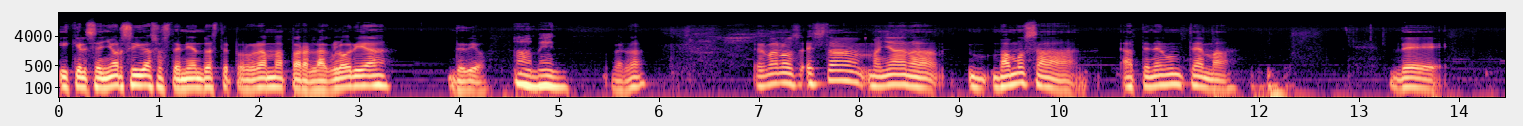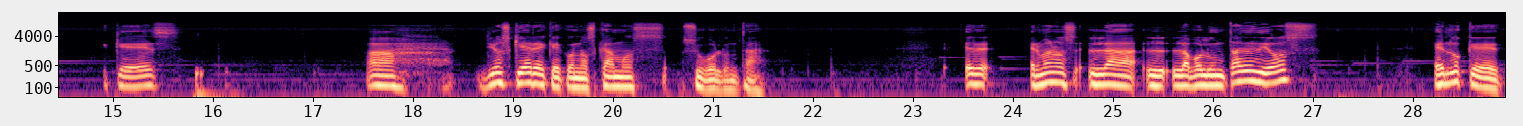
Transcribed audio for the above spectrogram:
y, que el Señor siga sosteniendo este programa para la gloria de Dios. Amén. ¿Verdad? Hermanos, esta mañana vamos a, a tener un tema de que es, ah, Dios quiere que conozcamos su voluntad. Eh, hermanos, la, la voluntad de Dios es lo que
